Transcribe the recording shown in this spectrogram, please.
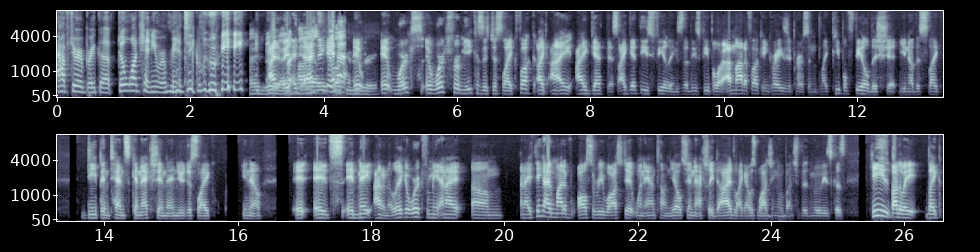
after a breakup. Don't watch any romantic movie. I, agree. I- I- I highly think it- fucking agree. it works it worked for me because it's just like fuck like i i get this i get these feelings that these people are i'm not a fucking crazy person like people feel this shit you know this like deep intense connection and you're just like you know it it's it may i don't know like it worked for me and i um and i think i might have also rewatched it when anton yelchin actually died like i was watching a bunch of his movies because he by the way like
